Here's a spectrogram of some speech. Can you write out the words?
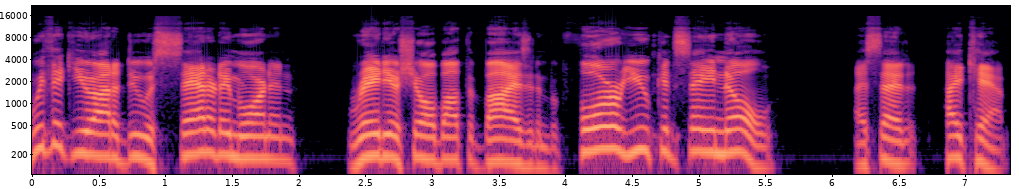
We think you ought to do a Saturday morning radio show about the Bison." And before you could say no, I said, "Hi, Camp.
